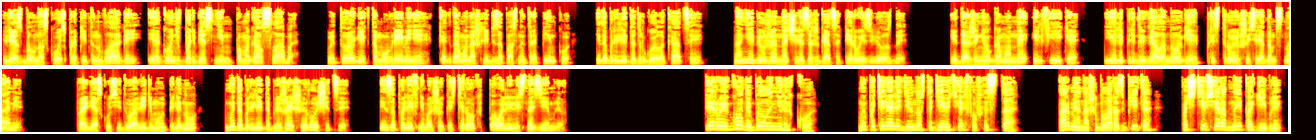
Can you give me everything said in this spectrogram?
Лес был насквозь пропитан влагой, и огонь в борьбе с ним помогал слабо. В итоге, к тому времени, когда мы нашли безопасную тропинку и добрели до другой локации, на небе уже начали зажигаться первые звезды, и даже неугомонная эльфийка еле передвигала ноги, пристроившись рядом с нами. Пройдя сквозь едва видимую пелену, мы добрели до ближайшей рощицы и, запалив небольшой костерок, повалились на землю. Первые годы было нелегко. Мы потеряли 99 эльфов из 100. Армия наша была разбита, почти все родные погибли.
